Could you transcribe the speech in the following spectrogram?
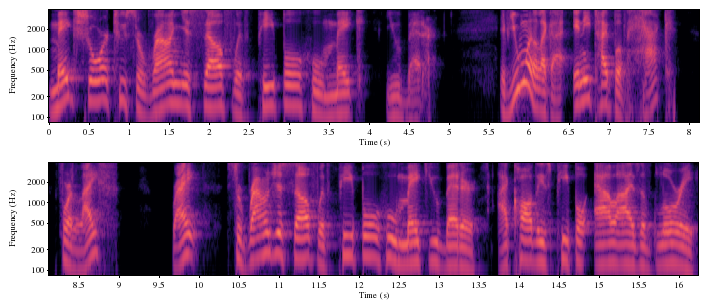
make sure to surround yourself with people who make you better. If you want like a, any type of hack for life, right? Surround yourself with people who make you better. I call these people allies of glory.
